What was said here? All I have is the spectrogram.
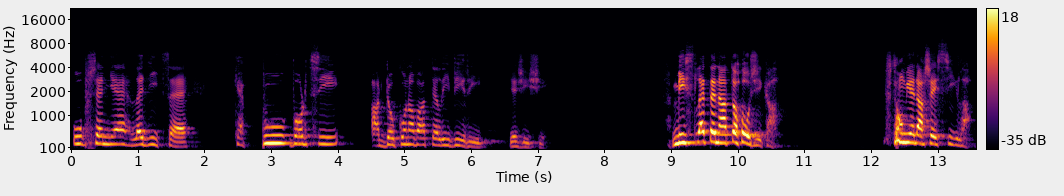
upřeně hledíce ke původci a dokonavateli víry Ježíši. Myslete na toho, říká. V tom je naše síla.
